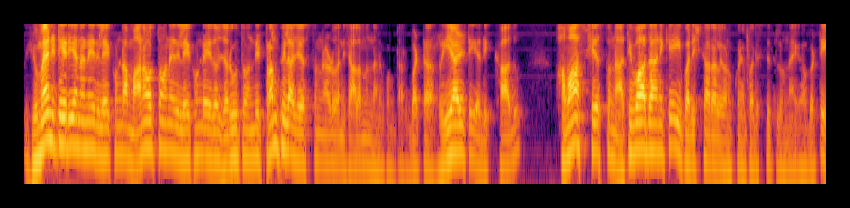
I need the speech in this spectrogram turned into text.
హ్యుమానిటేరియన్ అనేది లేకుండా మానవత్వం అనేది లేకుండా ఏదో జరుగుతోంది ట్రంప్ ఇలా చేస్తున్నాడు అని చాలామంది అనుకుంటారు. బట్ రియాలిటీ అది కాదు. హమాస్ చేస్తున్న అతివాదానికే ఈ పరిష్కారాలు కనుక్కునే పరిస్థితులు ఉన్నాయి కాబట్టి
